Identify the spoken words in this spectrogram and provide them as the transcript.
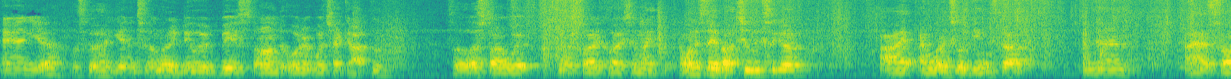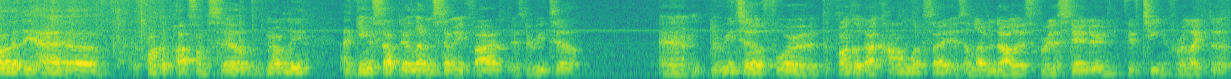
And yeah, let's go ahead and get into it. I'm going to do it based on the order which I got them. So let's start with one side collection. Like I want to say about two weeks ago, I, I went into a GameStop and then I saw that they had uh, the Funko Pops on sale. Normally at GameStop they're $11.75 is the retail. And the retail for the Funko.com website is $11 for the standard, 15 for like the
